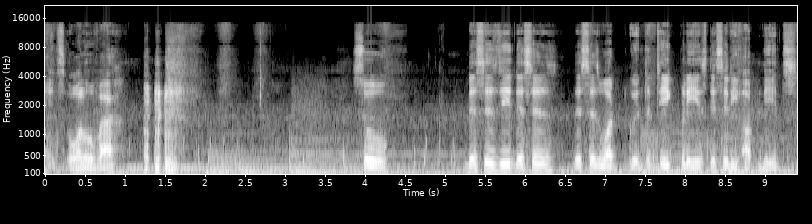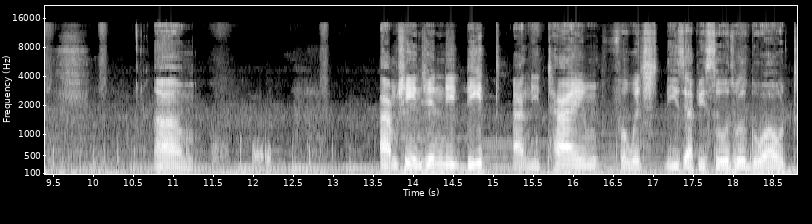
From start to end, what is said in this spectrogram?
It's all over. so this is the this is this is what going to take place. This is the updates. Um I'm changing the date and the time for which these episodes will go out.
